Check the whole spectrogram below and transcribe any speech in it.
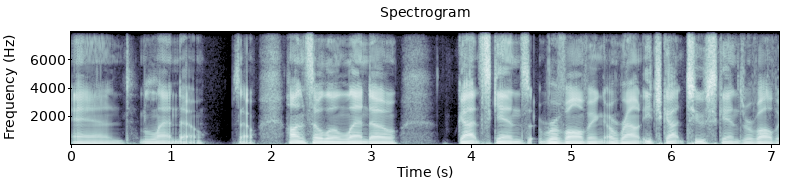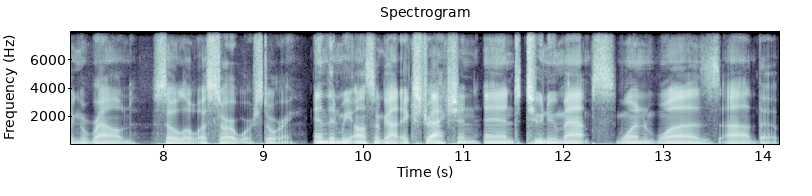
and Lando. So Han Solo and Lando got skins revolving around. Each got two skins revolving around Solo, a Star Wars story. And then we also got Extraction and two new maps. One was uh, the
